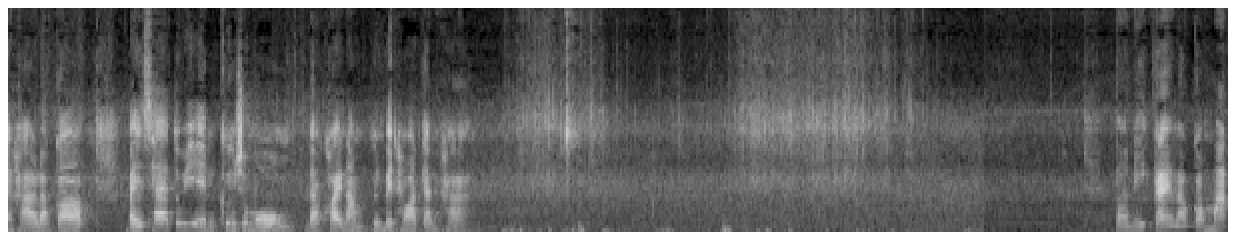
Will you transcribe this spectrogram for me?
นะคะ แล้วก็ไปแช่ตู้เย็นครึ่งชั่วโมง แล้วค่อยนำขึ้นไปทอดกันค่ะ ตอนนี้ไก่เราก็หมัก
